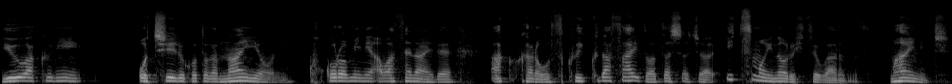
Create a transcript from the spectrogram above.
誘惑に陥ることがないように試みに合わせないで悪からお救いくださいと私たちはいつも祈る必要があるんです。毎日。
